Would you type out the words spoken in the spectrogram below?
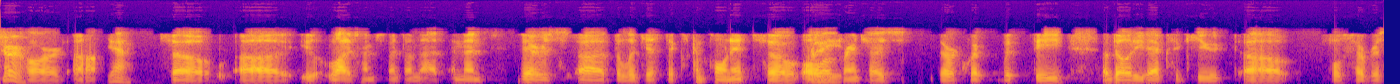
Sure. Instacart. Uh, Yeah. so uh, a lot of time spent on that. And then there's uh, the logistics component. So all our Right. franchise are equipped with the ability to execute uh, full service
